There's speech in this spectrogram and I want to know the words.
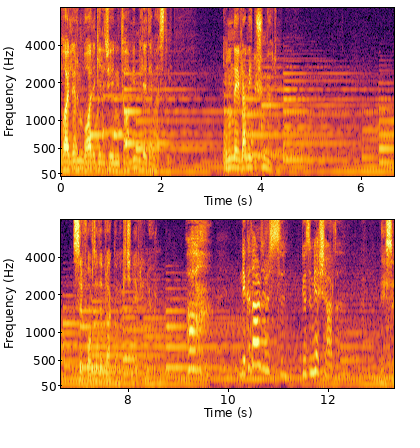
olayların bu hale geleceğini tahmin bile edemezdim. Onunla evlenmeyi düşünmüyordum. Sırf ortada bırakmamak için evleniyorum. Ah, ne kadar dürüstsün. Gözüm yaşardı. Neyse.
